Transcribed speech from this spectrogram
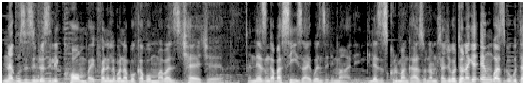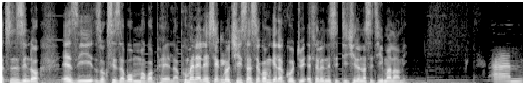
nakuza izinto ezilikhomba ekufanele bona bokabomma bazitsheje nezingabasiza ekwenzeni imali. Ngilezi sikhuluma ngazo namhlanje kodwa-ke engikwazi ukuthi akusiza izinto ezizokusiza bomma kwaphela. Phumelele siyakulotshisa siyakwamukela godwi ehlelweni sidishile nasithi yimalami. Um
